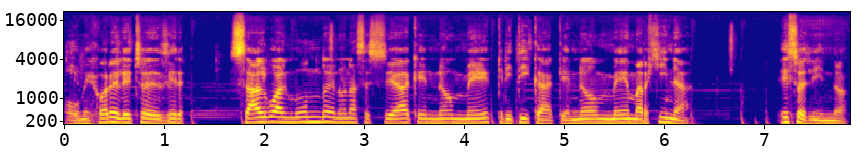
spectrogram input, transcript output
Qué mejor el hecho de decir, salgo al mundo en una sociedad que no me critica, que no me margina. Eso es lindo.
